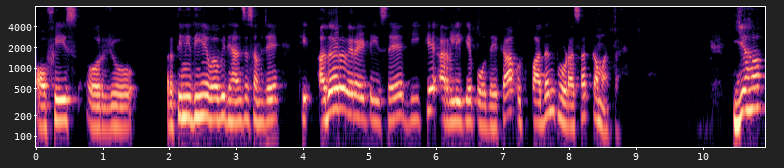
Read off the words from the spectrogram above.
ऑफ़िस और जो प्रतिनिधि है, वह भी ध्यान से समझे कि अदर वेराइटी से बी के अर्ली के पौधे का उत्पादन थोड़ा सा कम आता है। यह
